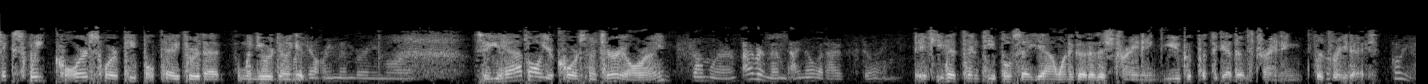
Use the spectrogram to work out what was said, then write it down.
six-week course where people pay through that when you were doing I it. I don't remember anymore. So you have all your course material, right? Somewhere. I remember. I know what I was doing. If you had 10 people say, yeah, I want to go to this training, you could put together the training for three days. Oh, yeah.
